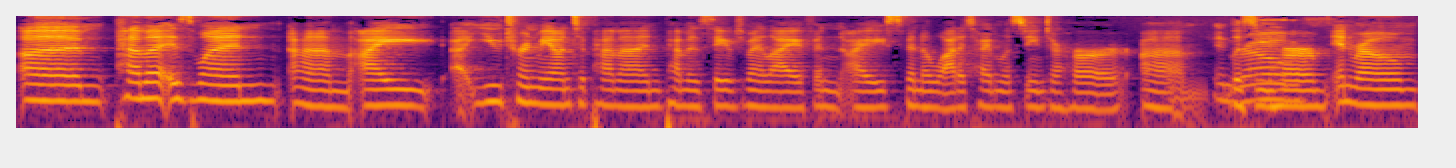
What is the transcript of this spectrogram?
Um, Pema is one. Um, I uh, you turned me on to Pema, and Pema saved my life, and I spend a lot of time listening to her, um, In listening Rome. to her in Rome,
